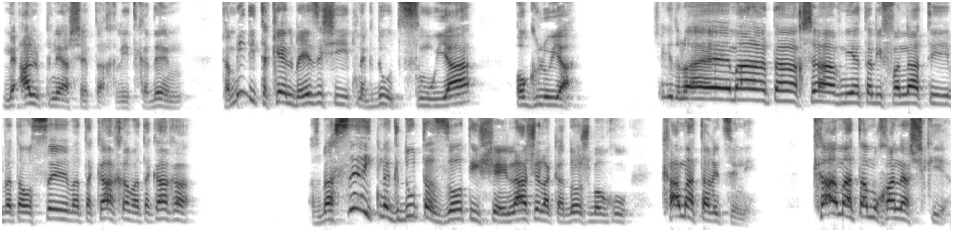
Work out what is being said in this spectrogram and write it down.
מעל פני השטח, להתקדם, תמיד ייתקל באיזושהי התנגדות סמויה או גלויה. שיגידו לו, אה, מה אתה עכשיו נהיית לי פנאטי, ואתה עושה, ואתה ככה, ואתה ככה. אז מעשה ההתנגדות הזאת היא שאלה של הקדוש ברוך הוא, כמה אתה רציני, כמה אתה מוכן להשקיע,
